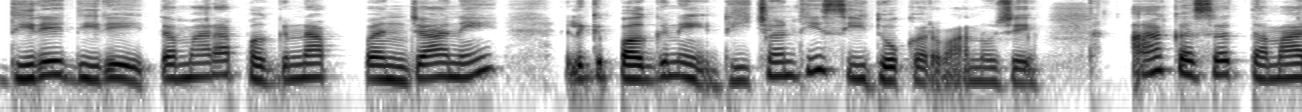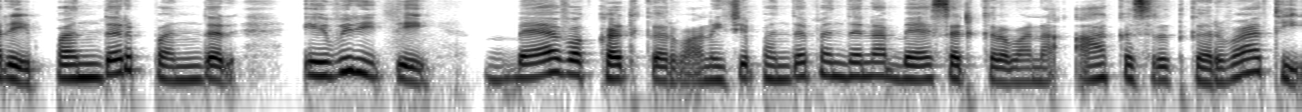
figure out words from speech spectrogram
ધીરે ધીરે તમારા પગના પંજાને એટલે કે પગને ઢીંચણથી સીધો કરવાનો છે. આ કસરત તમારે પંદર પંદર એવી રીતે બે વખત કરવાની છે. પંદર પંદરના બે સેટ કરવાના. આ કસરત કરવાથી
